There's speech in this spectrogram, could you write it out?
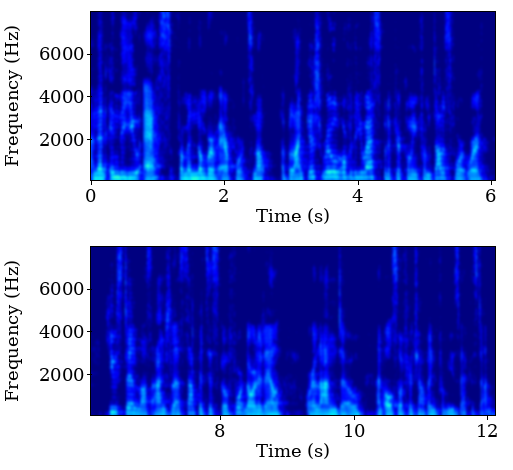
and then in the US from a number of airports. Not a blanket rule over the US, but if you're coming from Dallas, Fort Worth, Houston, Los Angeles, San Francisco, Fort Lauderdale, Orlando, and also if you're traveling from Uzbekistan.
